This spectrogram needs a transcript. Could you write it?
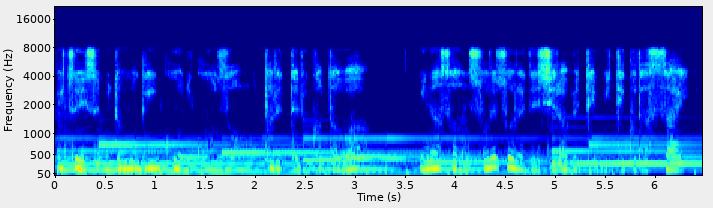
三井住友銀行に口座を持たれてる方は皆さんそれぞれで調べてみてください。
